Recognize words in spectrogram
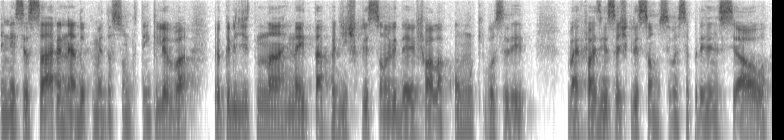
é necessária, né? A documentação que tem que levar. Eu acredito na, na etapa de inscrição ele deve falar como que você vai fazer essa inscrição. Se vai ser presencial,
